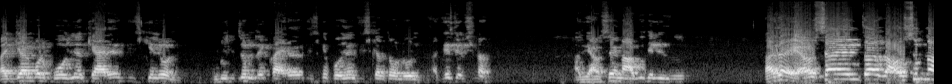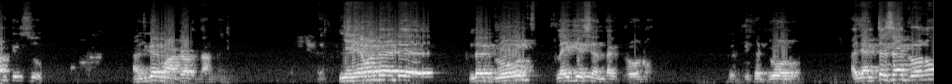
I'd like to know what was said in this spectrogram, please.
మధ్యాహ్నం కూడా భోజనం క్యారియర్ తీసుకెళ్ళేవాడు ఉడుతుంటే క్యారియర్ తీసుకెళ్ళి భోజనం తీసుకెళ్తూ ఉండేవాడు అదే తెలిసిన అది వ్యవసాయం నాకు తెలియదు అదే వ్యవసాయంతో అవసరం నాకు తెలుసు. అందుకని మాట్లాడుతున్నాను నేను. నేనేమంటానంటే అంటే డ్రోన్ ఫ్లై చేశాను దాకా డ్రోను. ఇక డ్రోను. అది ఎంత సార్ డ్రోను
